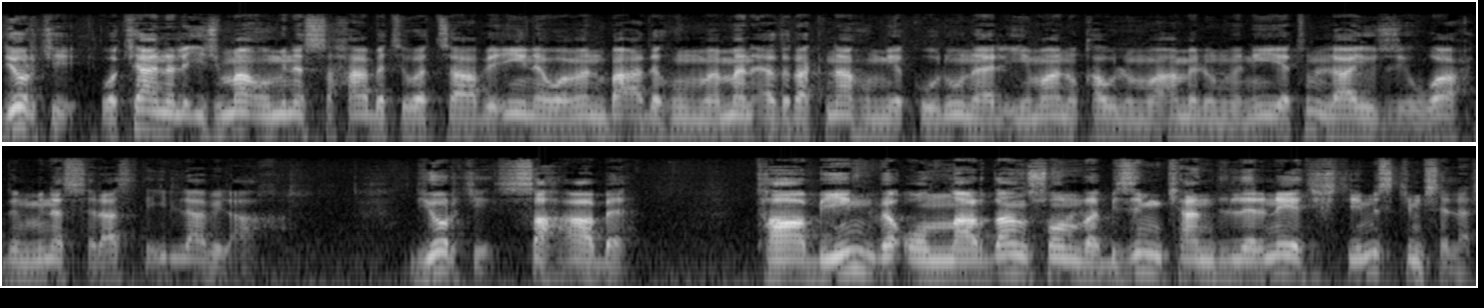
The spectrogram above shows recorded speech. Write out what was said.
Diyor ki: "Ve kana el-icma'u min es-sahabeti ve tabi'in ve men ba'dahum ve men edraknahum yekulun el-imanu kavlun ve amelun ve niyyetun la yujzi'u vahidun min es-selaseti illa bil ahir." Diyor ki sahabe, tabi'in ve onlardan sonra bizim kendilerine yetiştiğimiz kimseler.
